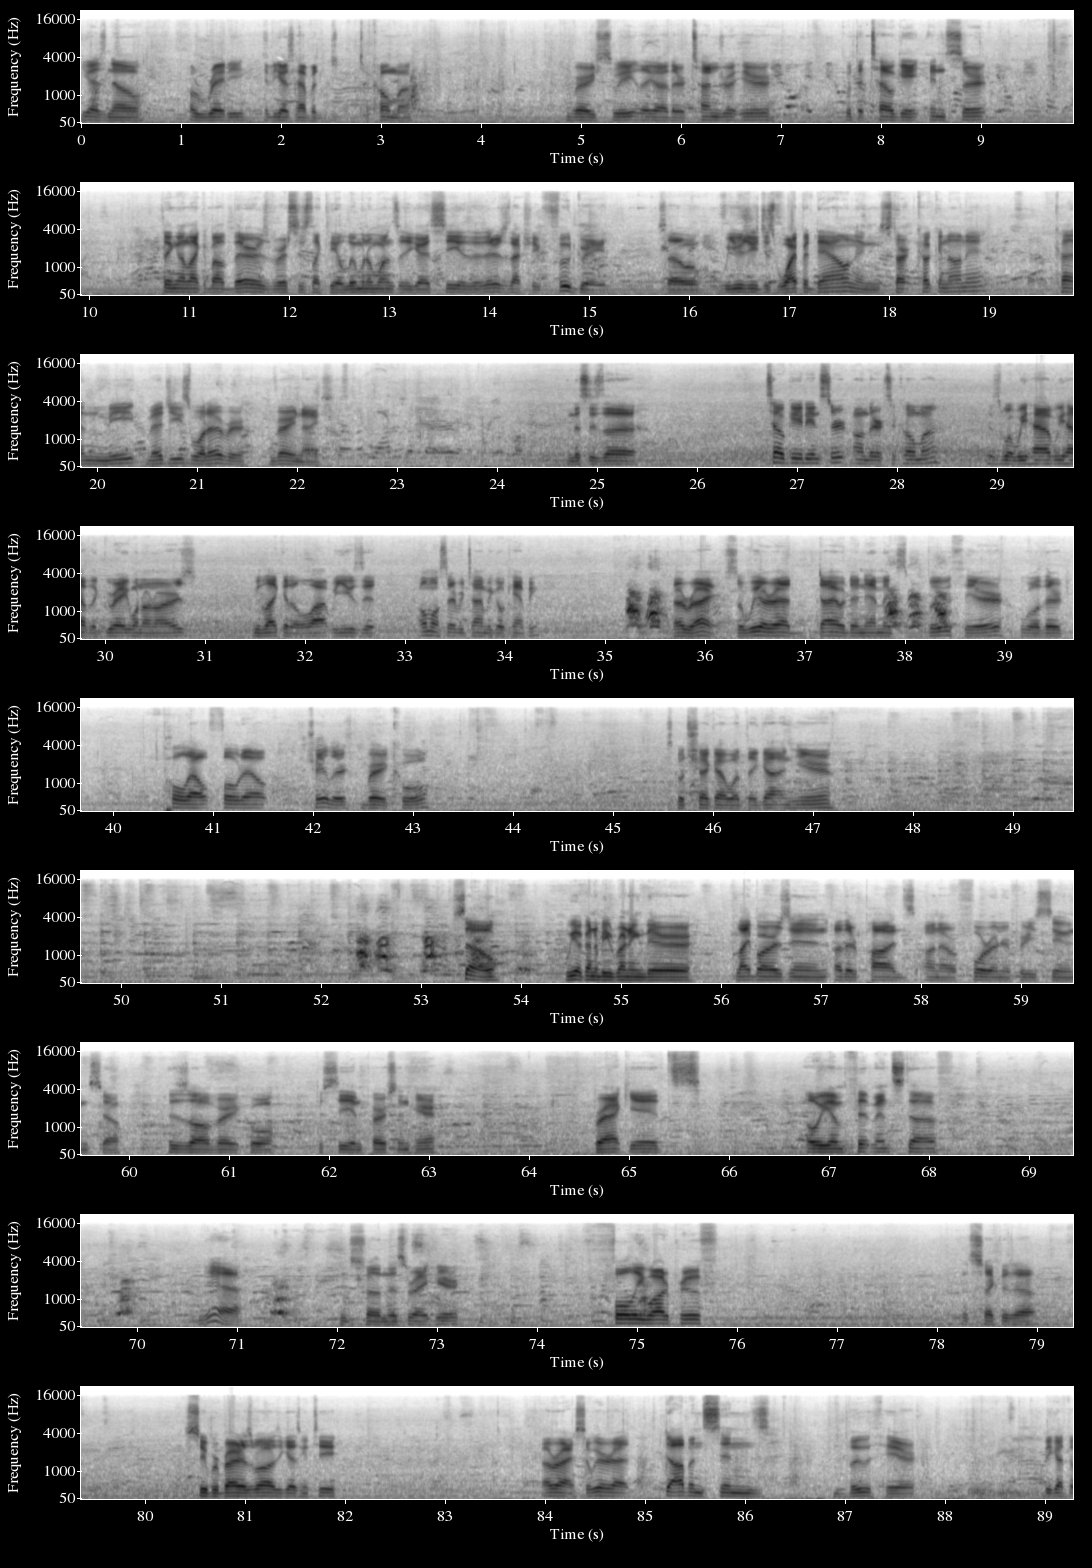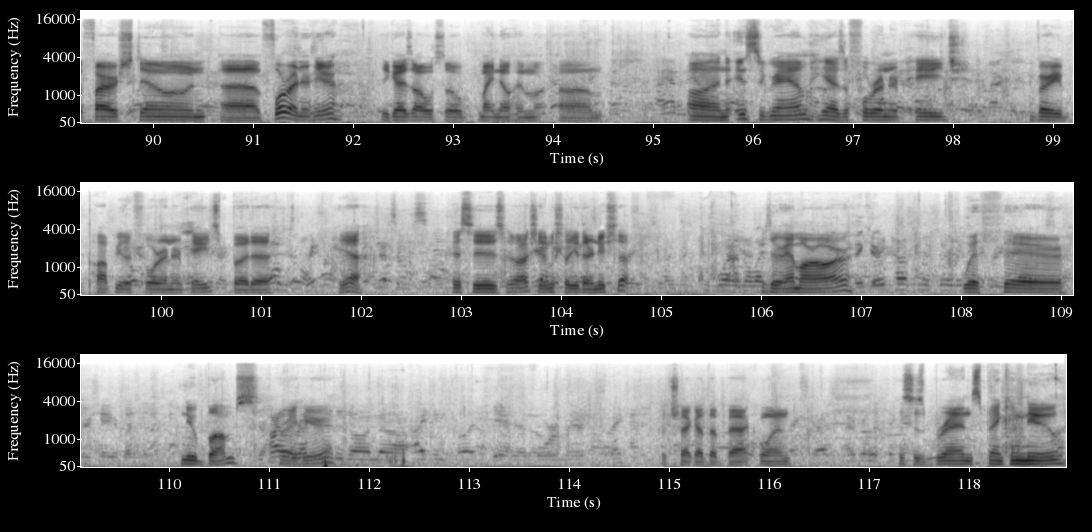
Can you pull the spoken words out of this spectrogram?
You guys know already if you guys have a Tacoma. Very sweet. They got their Tundra here with the tailgate insert. Thing I like about theirs versus like the aluminum ones that you guys see is that theirs is actually food grade. So we usually just wipe it down and start cooking on it. Cutting meat, veggies, whatever. Very nice. And this is a tailgate insert on their Tacoma. This is what we have. We have the gray one on ours. We like it a lot. We use it almost every time we go camping. All right, so we are at Diode Dynamics booth here. Well, their pull out, fold out trailer. Very cool. Let's go check out what they got in here. So, we are going to be running their light bars and other pods on our 4Runner pretty soon. So, this is all very cool to see in person here. Brackets, OEM fitment stuff. Yeah, just showing this right here. Fully waterproof. Let's check this out. Super bright as well, as you guys can see. All right, so we're at Dobinson's booth here. We got the Firestone uh, 4Runner here. You guys also might know him um, on Instagram. He has a 4Runner page, very popular 4Runner page. But uh, yeah, this is actually let me show you their new stuff. Is their MRR with their new bumps right here. Go check out the back one. This is brand spanking new.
